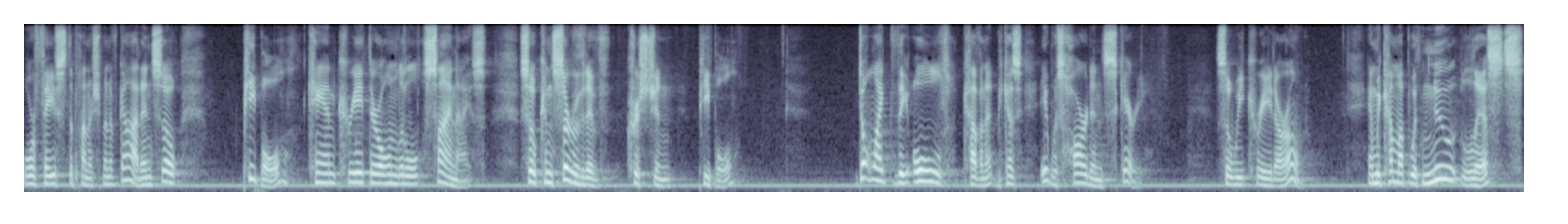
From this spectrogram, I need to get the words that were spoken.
or face the punishment of God. And so people can create their own little Sinai's. So conservative Christian people don't like the old covenant because it was hard and scary. So we create our own and we come up with new lists,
